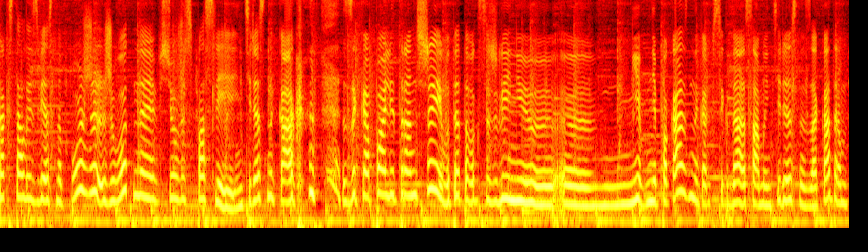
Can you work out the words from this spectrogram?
как стало известно позже, животное все же спасли. Интересно, как закопали траншеи. Вот этого, к сожалению, э, не, не показано, как всегда, самое интересное за кадром.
